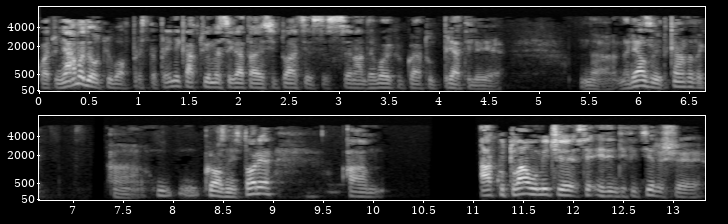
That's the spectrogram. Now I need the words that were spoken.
което няма да е от любов престъпление, както има сега тази ситуация с една девойка, която от приятели е нарязва и така нататък. Грозна история. А, ако това момиче се идентифицираше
